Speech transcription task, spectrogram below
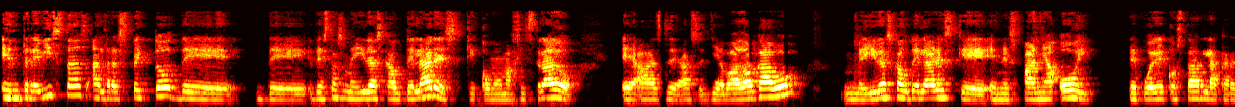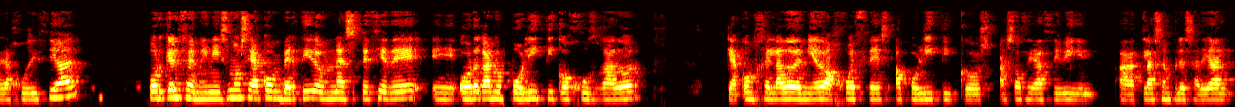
entrevistas al respecto de, de, estas medidas cautelares que como magistrado eh, has llevado a cabo, medidas cautelares que en España hoy te puede costar la carrera judicial, porque el feminismo se ha convertido en una especie de eh, órgano político juzgador que ha congelado de miedo a jueces, a políticos, a sociedad civil, a clase empresarial.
